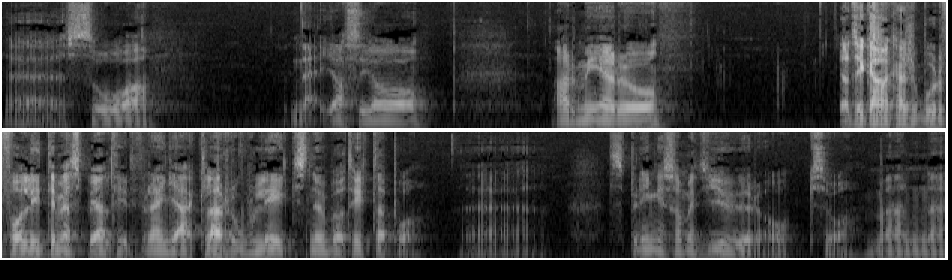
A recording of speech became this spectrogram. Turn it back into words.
Eh, så nej, alltså jag Armero Jag tycker han kanske borde få lite mer speltid för det är en jäkla rolig snubbe att titta på. Eh, springer som ett djur och så, men eh,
